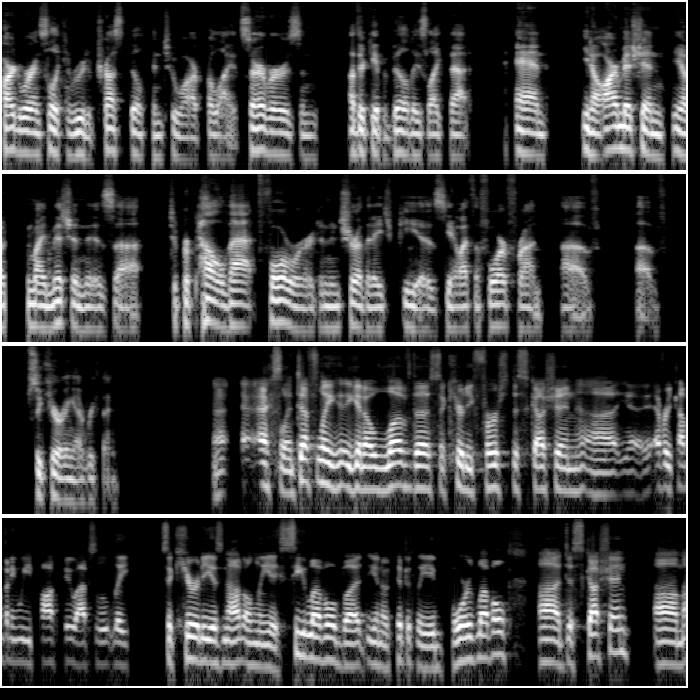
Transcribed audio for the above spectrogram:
hardware and silicon root of trust built into our ProLiant servers and other capabilities like that and you know our mission you know my mission is uh, to propel that forward and ensure that hp is you know at the forefront of of securing everything uh, excellent. Definitely, you know, love the security first discussion. Uh, every company we talk to, absolutely, security is not only a C-level, but you know, typically a board level uh, discussion. Um,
